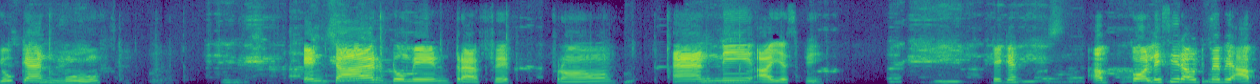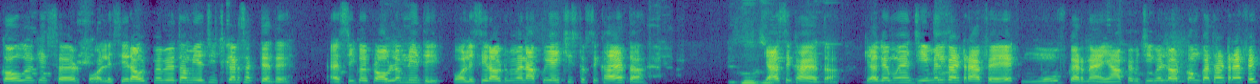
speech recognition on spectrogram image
You can move entire domain traffic from any ISP ठीक है? अब पॉलिसी राउट में भी आपका होगा कि, सर पॉलिसी राउट में भी तो हम ये चीज़ कर सकते थे। ऐसी कोई प्रॉब्लम नहीं थी। पॉलिसी राउट में मैंने आपको यही चीज़ तो सिखाया था। क्या सिखाया था? कि अगर मुझे जीमेल का ट्रैफ़िक मूव करना है, यहाँ पे जीमेल डॉट कॉम का था ट्रैफ़िक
